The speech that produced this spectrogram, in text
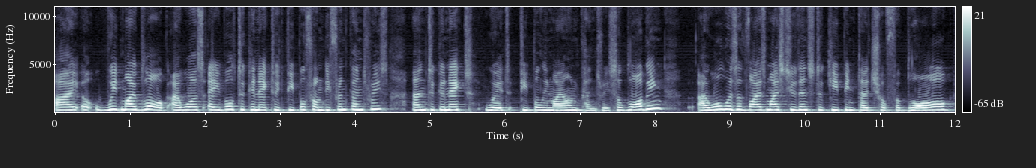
I, uh, with my blog, I was able to connect with people from different countries and to connect with people in my own country. So blogging, I always advise my students to keep in touch of a blog,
